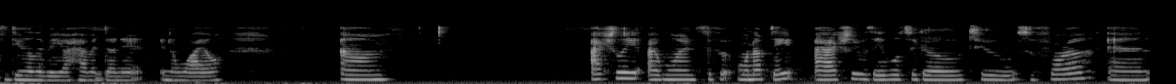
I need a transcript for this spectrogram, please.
to do another video. I haven't done it in a while. Um, actually I wanted to put one update. I actually was able to go to Sephora and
